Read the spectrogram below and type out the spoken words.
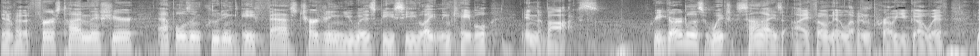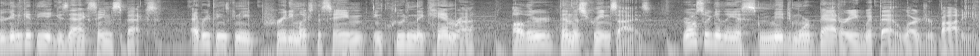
And for the first time this year, Apple is including a fast charging USB-C lightning cable in the box. Regardless which size iPhone 11 Pro you go with, you're going to get the exact same specs. Everything's going to be pretty much the same, including the camera, other than the screen size. You're also getting a smidge more battery with that larger body.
